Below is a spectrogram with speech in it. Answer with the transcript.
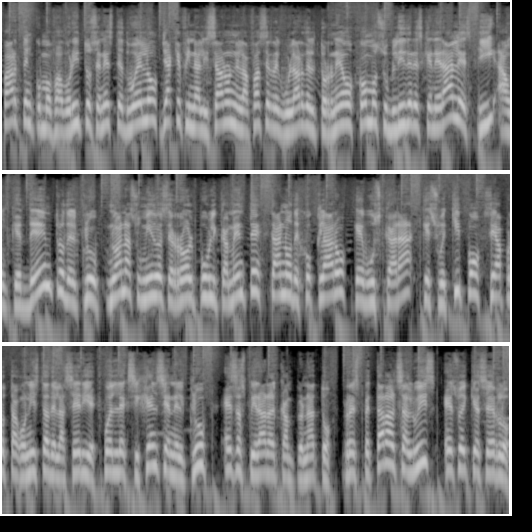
parten como favoritos en este duelo, ya que finalizaron en la fase regular del torneo como sublíderes generales y aunque dentro del club no han asumido ese rol públicamente, Tano dejó claro que buscará que su equipo sea protagonista de la serie, pues la exigencia en el club es aspirar al campeonato. Respetar al San Luis, eso hay que hacerlo,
